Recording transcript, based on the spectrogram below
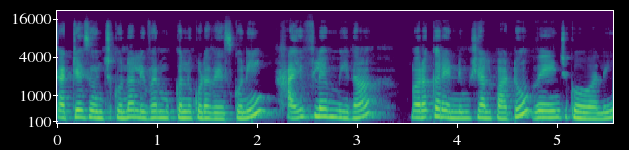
కట్ చేసి ఉంచుకున్న లివర్ ముక్కలను కూడా వేసుకొని హై ఫ్లేమ్ మీద మరొక రెండు నిమిషాల పాటు వేయించుకోవాలి.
